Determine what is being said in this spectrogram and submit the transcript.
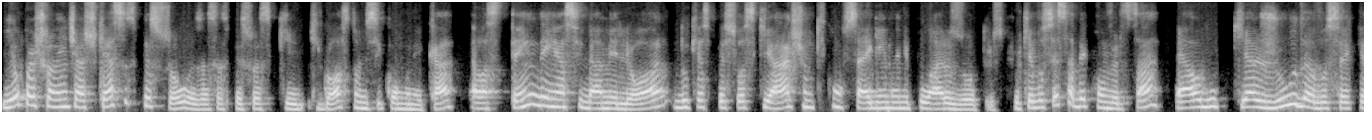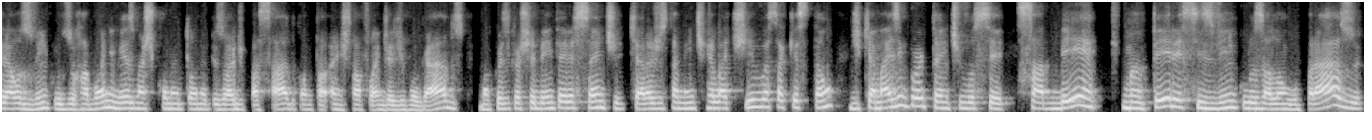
E eu, particularmente, acho que essas pessoas, essas pessoas que, que gostam de se comunicar, elas tendem a se dar melhor do que as pessoas que acham que conseguem manipular os outros. Porque você saber conversar é algo que ajuda você a criar os vínculos. O Rabone mesmo, acho que comentou no episódio passado, quando a gente estava falando de advogados, uma coisa que eu achei bem interessante, que era justamente relativo a essa questão de que é mais importante você saber manter esses vínculos a longo prazo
